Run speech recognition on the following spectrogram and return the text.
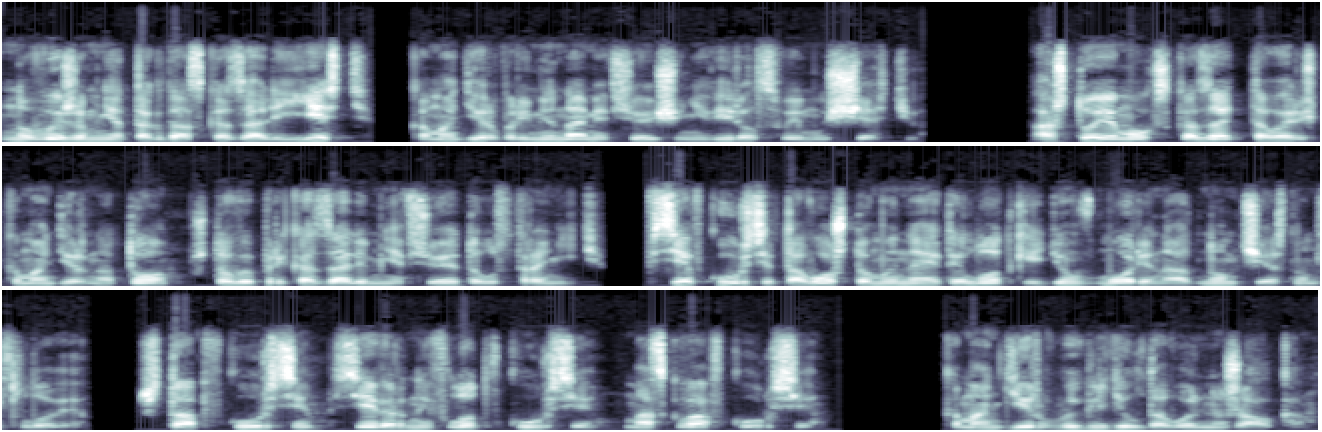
Но вы же мне тогда сказали «есть», командир временами все еще не верил своему счастью. А что я мог сказать, товарищ командир, на то, что вы приказали мне все это устранить? Все в курсе того, что мы на этой лодке идем в море на одном честном слове. Штаб в курсе, Северный флот в курсе, Москва в курсе. Командир выглядел довольно жалко.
